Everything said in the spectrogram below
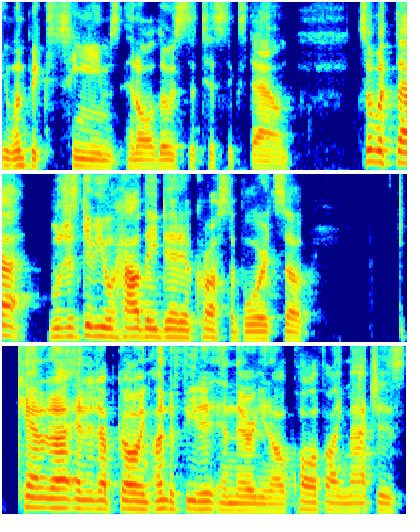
Olympics teams and all those statistics down. So with that, we'll just give you how they did across the board. So Canada ended up going undefeated in their, you know, qualifying matches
